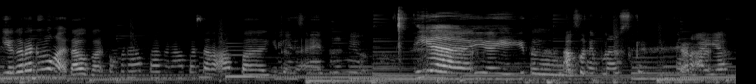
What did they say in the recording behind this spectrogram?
Iya karena dulu nggak tahu kan. Oh kenapa kenapa salah apa gitu bikin kan. Iya iya kayak gitu. aku diputuskan karena ayah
